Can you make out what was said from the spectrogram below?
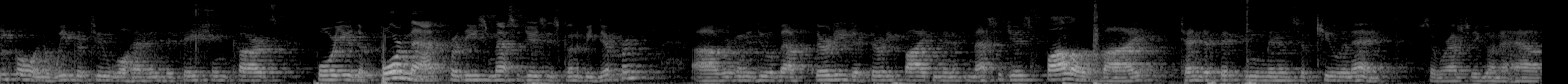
people. In a week or two, we'll have invitation cards for you. The format for these messages is going to be different. Uh, we're going to do about 30 to 35 minute messages, followed by 10 to 15 minutes of Q&A. So we're actually going to have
